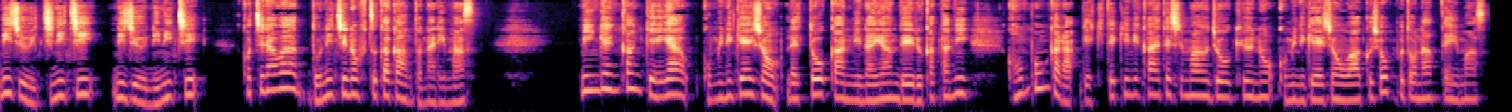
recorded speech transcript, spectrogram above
21日、22日、こちらは土日の2日間となります。人間関係やコミュニケーション、劣等感に悩んでいる方に根本から劇的に変えてしまう上級のコミュニケーションワークショップとなっています。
